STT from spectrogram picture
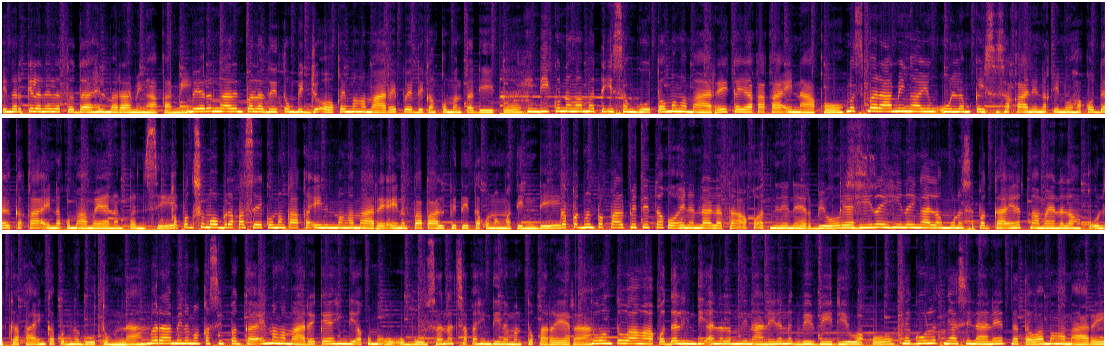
Inarkila nila to dahil marami nga kami. Meron nga rin pala ditong video okay mga mare, pwede kang kumanta dito. Hindi ko na nga matiis ang guto mga mare, kaya kakain na ako. Mas marami nga yung ulam kaysa sa kanin na kinuha ko dahil kakain ako mamaya ng pansit. Kapag sumobra kasi ako ng kakainin mga mga mare ay nagpapalpitate ako ng matindi. Kapag nagpapalpitate ako ay nanlalata ako at ninenervyos. Kaya hinay-hinay nga lang muna sa pagkain at mamaya na lang ako ulit kakain kapag nagutom na. Marami naman kasing pagkain mga mare kaya hindi ako mauubusan at saka hindi naman to karera. Tuwang-tuwa nga ako dahil hindi alam ni nanay na nagvi-video ako. Nagulat nga si nanay at natawa mga mare.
